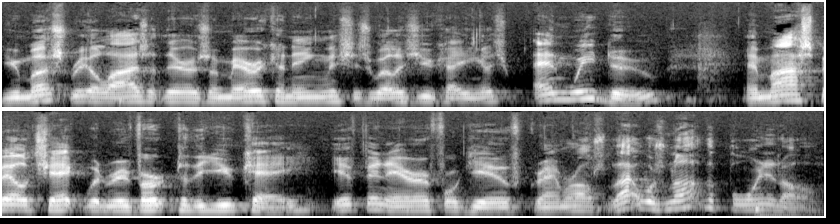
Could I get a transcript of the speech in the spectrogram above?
You must realize that there is American English as well as UK English, and we do. And my spell check would revert to the UK. If in error, forgive grammar also. That was not the point at all.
